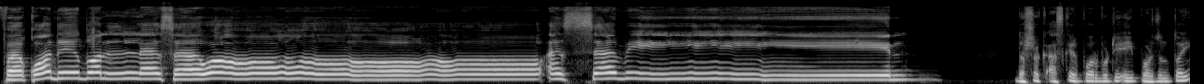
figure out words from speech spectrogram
فقد ضل سواء السبيل দর্শক আজকের পর্বটি এই পর্যন্তই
